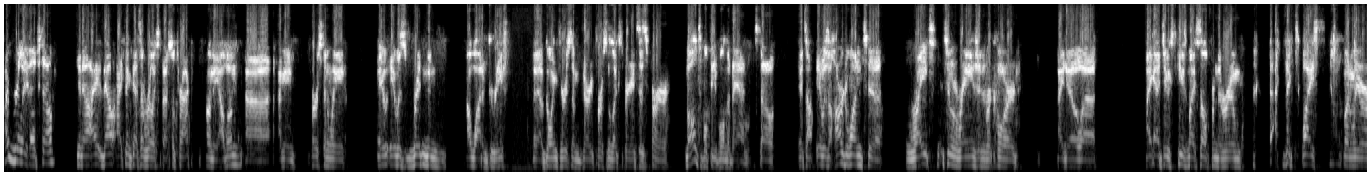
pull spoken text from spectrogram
I really hope so you know, I that, I think that's a really special track on the album. Uh, I mean, personally, it, it, was written in a lot of grief, you know, going through some very personal experiences for multiple people in the band. So it's a, it was a hard one to write, to arrange, and record. I know uh, I had to excuse myself from the room. I think twice when we were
